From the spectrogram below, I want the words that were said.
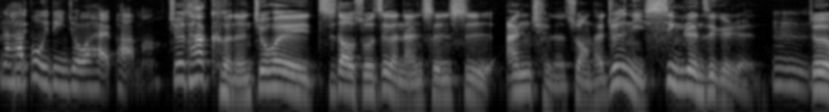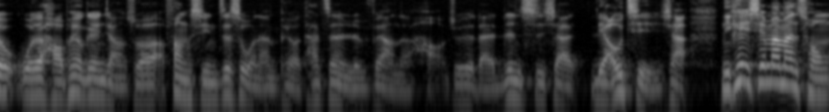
那他不一定就会害怕吗？就是他可能就会知道说这个男生是安全的状态，就是你信任这个人。嗯，就是我的好朋友跟你讲说，放心，这是我男朋友，他真的人非常的好，就是来认识一下、了解一下。你可以先慢慢从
